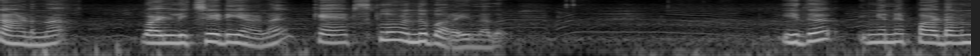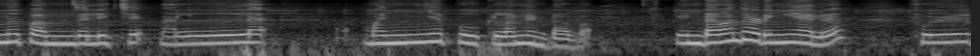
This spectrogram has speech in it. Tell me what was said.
കാണുന്ന വള്ളിച്ചെടിയാണ് കാറ്റ്സ് ക്ലോ എന്ന് പറയുന്നത്. ഇത് ഇങ്ങനെ പടർന്ന് പന്തലിച്ച് നല്ല മഞ്ഞ പൂക്കളാണ് ഉണ്ടാവുക. ഉണ്ടാവാൻ തുടങ്ങിയാൽ ഫുൾ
